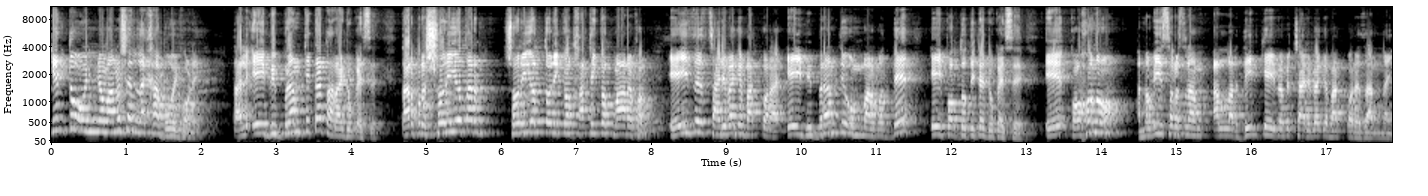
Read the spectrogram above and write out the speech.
কিন্তু অন্য মানুষের লেখা বই পড়ে। তাহলে এই বিভ্রান্তিটা তারাই ঢুকাইছে। তারপরে শরীয়তার শরীয়ত, তরিকত, হাকিকত, মারাফত, এই যে চারিভাগে ভাগ করা, এই বিভ্রান্তি উম্মার মধ্যে এই পদ্ধতিটা ঢুকাইছে। এ কখনো নবী সরাম আল্লাহর দিনকে এইভাবে চারি ভাগে ভাগ করে যান নাই।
